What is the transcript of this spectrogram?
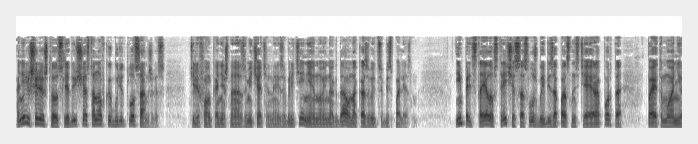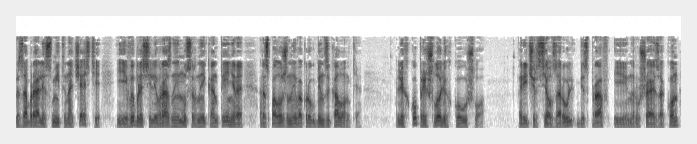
Они решили, что следующей остановкой будет Лос-Анджелес. Телефон, конечно, замечательное изобретение, но иногда он оказывается бесполезным. Им предстояла встреча со службой безопасности аэропорта, поэтому они разобрали Смиты на части и выбросили в разные мусорные контейнеры, расположенные вокруг бензоколонки. Легко пришло, легко ушло. Ричард сел за руль, без прав и нарушая закон,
